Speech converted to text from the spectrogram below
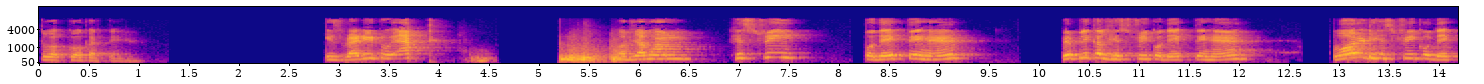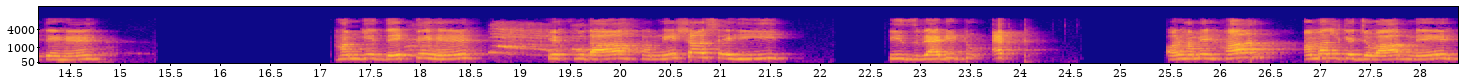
तो करते हैं। इज़ रेडी टू एक्ट और जब हम हिस्ट्री को देखते हैं बिब्लिकल हिस्ट्री को देखते हैं वर्ल्ड हिस्ट्री को देखते हैं, हम ये देखते हैं कि खुदा हमेशा से ही इज़ रेडी टू एक्ट और हमें हर अमल के जवाब में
